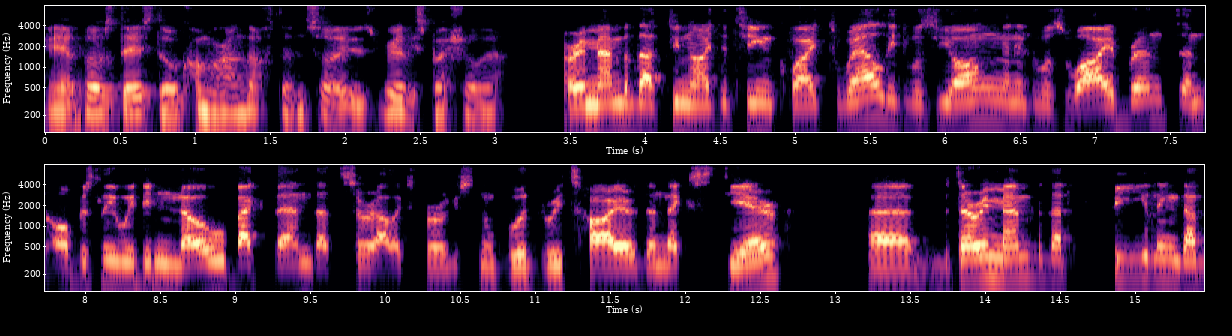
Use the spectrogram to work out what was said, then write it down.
yeah, those days don't come around often, so it was really special. Yeah. I remember that United team quite well. It was young and it was vibrant, and obviously we didn't know back then that Sir Alex Ferguson would retire the next year. Uh, but I remember that feeling that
